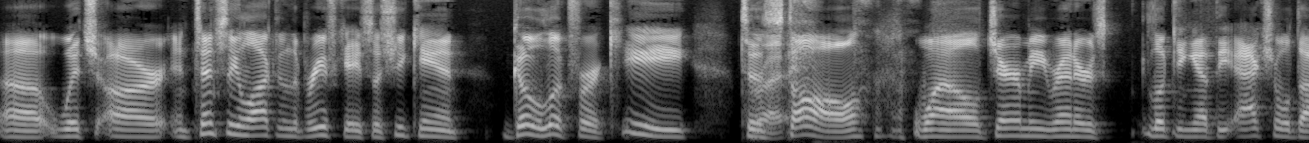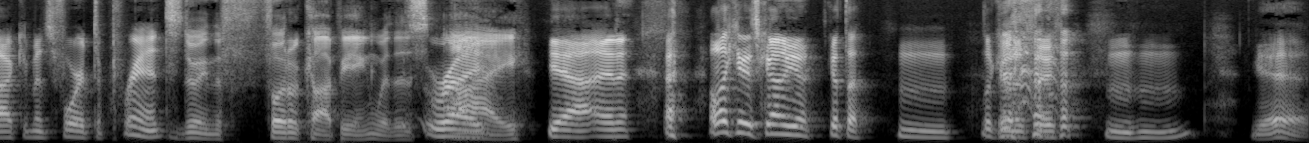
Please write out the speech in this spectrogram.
uh, which are intentionally locked in the briefcase so she can go look for a key to Right. stall while Jeremy Renner's looking at the actual documents for it to print. Doing the photocopying with his Right. eye. Yeah, and I like how he's kind of you know, got the hmm look at his face. mm-hmm. Yes.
